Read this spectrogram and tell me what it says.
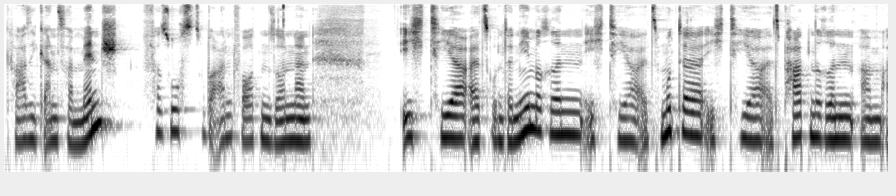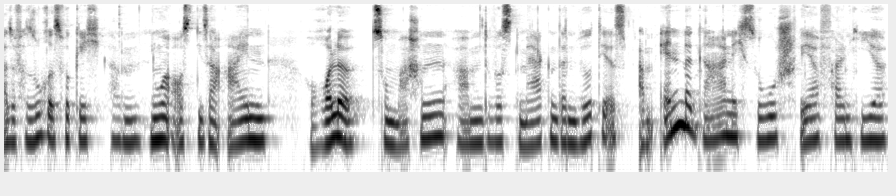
quasi ganzer Mensch versuchst zu beantworten, sondern ich Thea als Unternehmerin, ich Thea als Mutter, ich Thea als Partnerin, ähm, also versuche es wirklich ähm, nur aus dieser einen Rolle zu machen. Ähm, du wirst merken, dann wird dir es am Ende gar nicht so schwer fallen, hier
